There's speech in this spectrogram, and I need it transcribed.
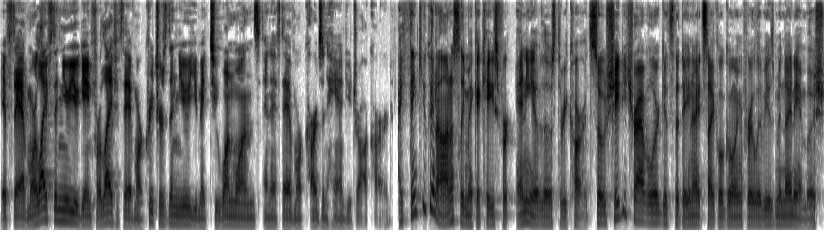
If they have more life than you, you gain four life. If they have more creatures than you, you make two one ones. And if they have more cards in hand, you draw a card. I think you can honestly make a case for any of those three cards. So Shady Traveler gets the day night cycle going for Olivia's Midnight Ambush.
